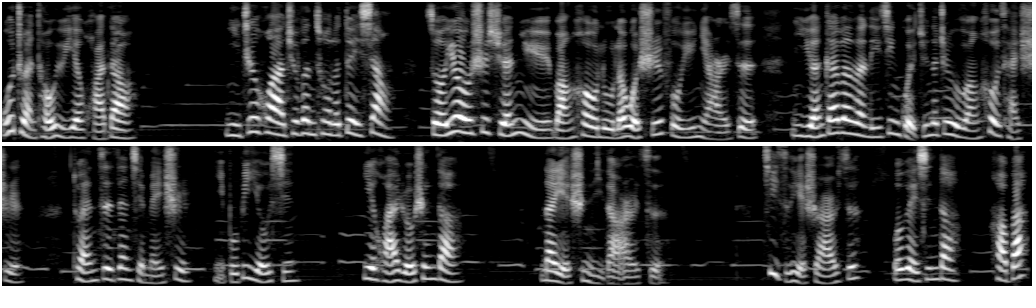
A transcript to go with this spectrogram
我转头与夜华道：“你这话却问错了对象，左右是玄女王后掳了我师父与你儿子，你原该问问离境鬼君的这位王后才是。团子暂且没事，你不必忧心。”夜华柔声道：“那也是你的儿子。”继子也是儿子，我违心道：“好吧，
